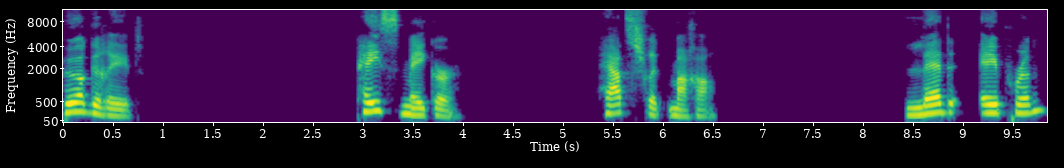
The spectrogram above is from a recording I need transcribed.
Hörgerät. Pacemaker, Herzschrittmacher. Lead apron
